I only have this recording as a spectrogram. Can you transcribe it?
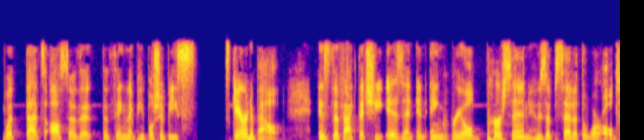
what that's also the the thing that people should be scared about is the fact that she isn't an angry old person who's upset at the world.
